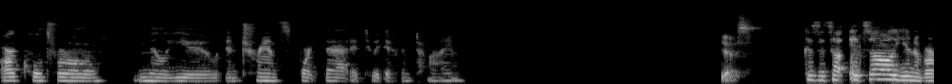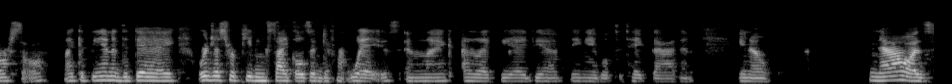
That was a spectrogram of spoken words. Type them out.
our cultural milieu and transport that into a different time. Yes. because it's all it's all universal. Like at the end of the day we're just repeating cycles in different ways and like i like the idea of being able to take that and you know now as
